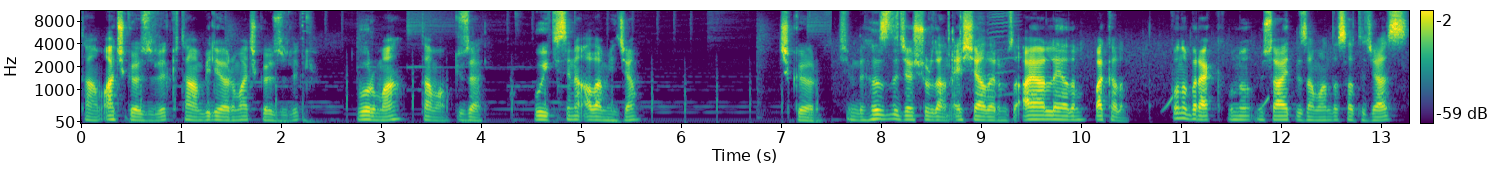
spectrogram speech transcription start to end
Tamam aç gözlülük. Tamam biliyorum aç gözlülük. Vurma. Tamam güzel. Bu ikisini alamayacağım. Çıkıyorum. Şimdi hızlıca şuradan eşyalarımızı ayarlayalım. Bakalım. Bunu bırak. Bunu müsait bir zamanda satacağız.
